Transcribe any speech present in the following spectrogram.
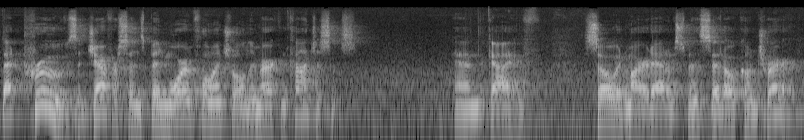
That proves that Jefferson's been more influential in the American consciousness. And the guy who so admired Adam Smith said, au contraire,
